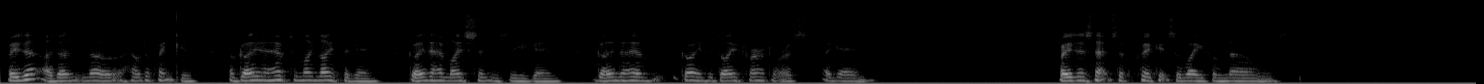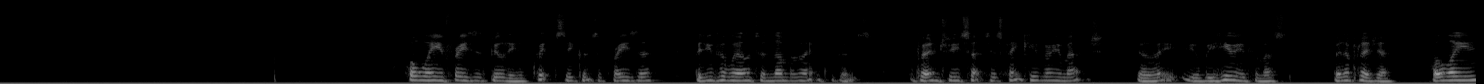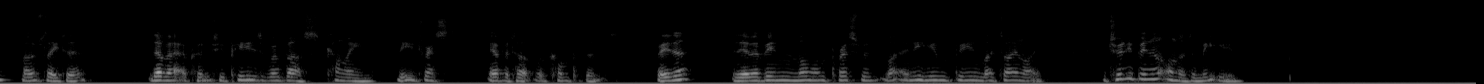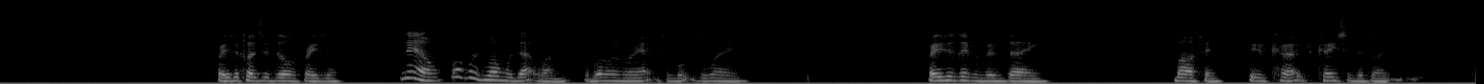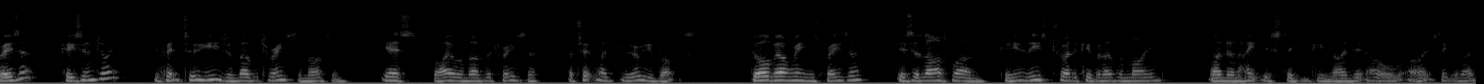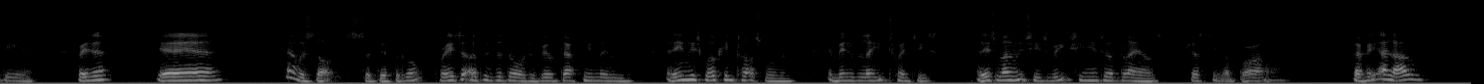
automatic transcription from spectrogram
Frasier, I don't know how to thank you. I'm going to have to my life again. I'm going to have my sentencing again. I'm going to have going to die for us again. Frasier snaps the crickets away from Niles. Hallway in Frasier's building. A quick sequence of Frasier bidding farewell to a number of applicants. Repentry such as thank you very much. You'll, you'll be hearing from us. Been a pleasure. Hallway moments later. Another applicant, she appears robust, kind, neatly dressed, effort up for competence. Frasier, I've never been more impressed with any human being in my entire life. It's truly been an honor to meet you. Frasier closes the door. Frasier. Now, what was wrong with that one? The woman reacts and walks away. Frasier's living room day. Martin. Feels case in the joint. Frasier? Case in the joint? She spent two years with Mother Teresa, Martin. Yes, I were Mother Teresa, I'd check my delivery box. Doorbell rings, Frasier. This is the last one. Can you at least try to keep an open mind? Mind, I hate this stinking idea. Oh, uh, I stinking idea. Frasier? Yeah, that was not so difficult. Frasier opens the door to reveal Daphne Moon, an English working class woman in mid late twenties. At this moment, she's reaching into her blouse, adjusting a bra. Daphne, hello.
